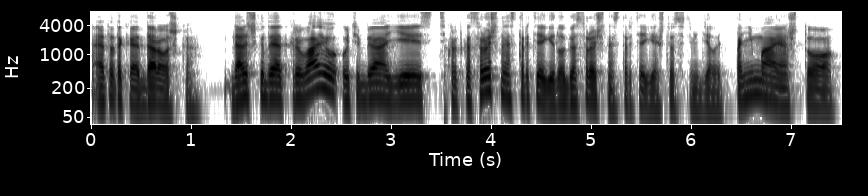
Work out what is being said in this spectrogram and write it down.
Это такая дорожка. Дальше, когда я открываю, у тебя есть краткосрочная стратегия, долгосрочная стратегия, что с этим делать. Понимая, что,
